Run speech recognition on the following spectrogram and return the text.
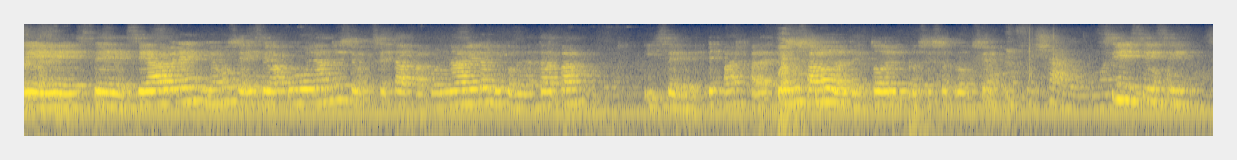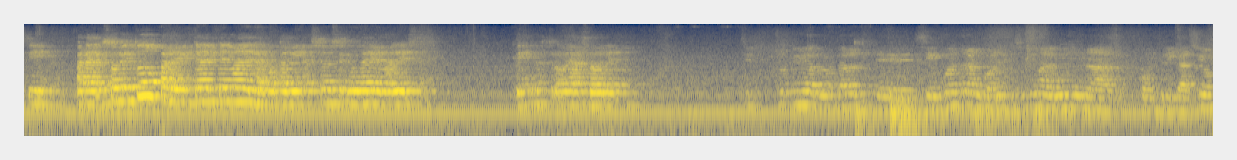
eh, se, se, abren, digamos, se, se, va acumulando y se, se tapa con nylon y con la tapa y se, de- para después usarlo durante todo el proceso de producción. Sellado, Sí, sí, sí, sí. Para, sobre todo para evitar el tema de la contaminación secundaria de maleza, que es nuestro gran problema. Sí, yo te iba a preguntar eh, si encuentran con este sistema alguna complicación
